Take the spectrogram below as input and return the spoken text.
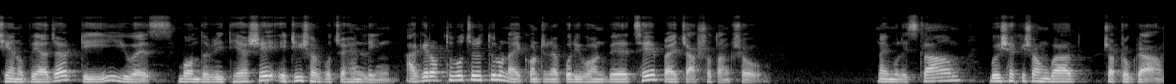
ছিয়ানব্বই হাজার টি ইউএস বন্দরের ইতিহাসে এটি সর্বোচ্চ হ্যান্ডলিং আগের অর্থ বছরের তুলনায় কন্টেনার পরিবহন বেড়েছে প্রায় চার শতাংশ। নাইমুল ইসলাম, বৈশাখী সংবাদ, চট্টগ্রাম।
